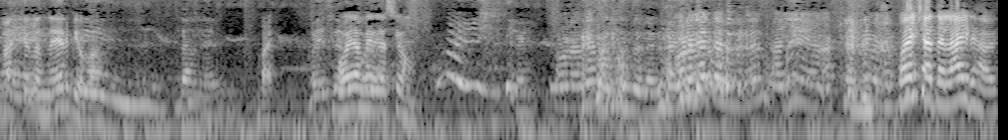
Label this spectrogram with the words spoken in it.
Más que los nervios, va. Vaya. Puede ser Hoy a mediación. Ahora mételo. Ahora mételo. Allí, aquí arriba Voy a echarte el aire, Javi.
